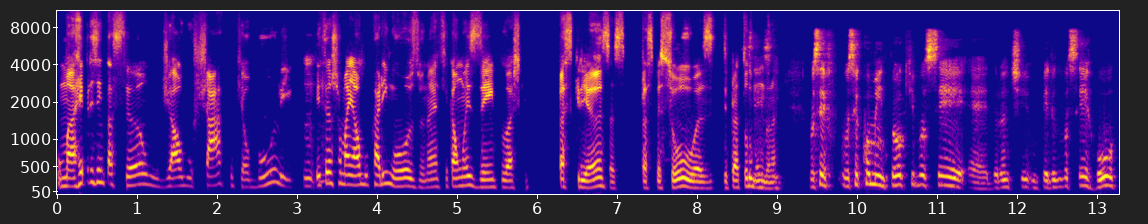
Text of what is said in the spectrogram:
uma representação de algo chato, que é o bullying, uhum. e transformar em algo carinhoso, né? Ficar um exemplo, acho que para as crianças, para as pessoas e para todo sim, mundo, né? sim. né? Você, você comentou que você, é, durante um período, você errou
